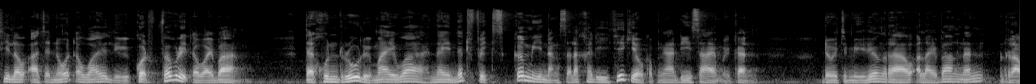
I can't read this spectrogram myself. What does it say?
ที่เราอาจจะโน้ตเอาไว้หรือกด Favorite เอาไว้บ้าง แต่คุณรู้หรือไม่ว่าใน Netflix ก็มีหนังสารคดีที่เกี่ยวกับงานดีไซน์เหมือนกัน โดยจะมีเรื่องราวอะไรบ้างนั้น เรา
